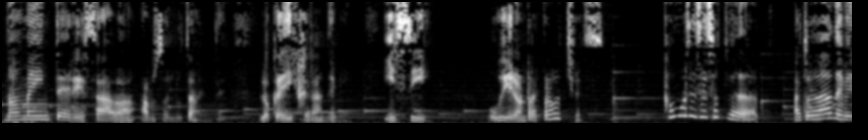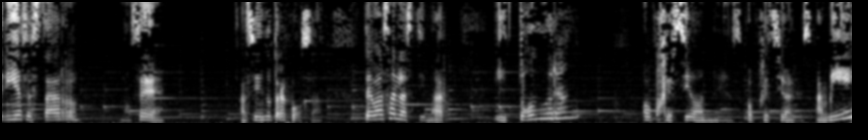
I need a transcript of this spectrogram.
No me interesaba absolutamente lo que dijeran de mí. Y sí, hubieron reproches. ¿Cómo haces eso a tu edad? A tu edad deberías estar, no sé, haciendo otra cosa. Te vas a lastimar. Y todo eran objeciones, objeciones. A mí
